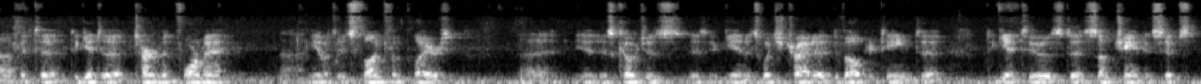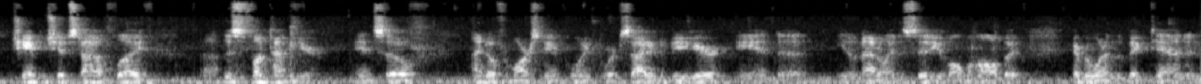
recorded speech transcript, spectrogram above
uh, but to, to get to the tournament format, uh, you know, it's, it's fun for the players. Uh, as coaches, is again, it's what you try to develop your team to to get to is to some championships, championship style play. Uh, this is a fun time of year. And so I know from our standpoint, we're excited to be here and, uh, you know, not only the city of Omaha, but everyone in the Big Ten and,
